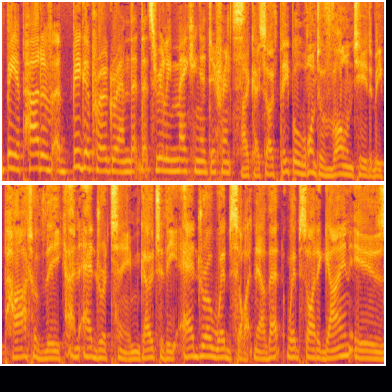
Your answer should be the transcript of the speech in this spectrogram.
be a part of a bigger program that, that's really making a difference. Okay, so if people want to volunteer to be part of the an ADRA team, go to the ADRA website. Now that website again is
